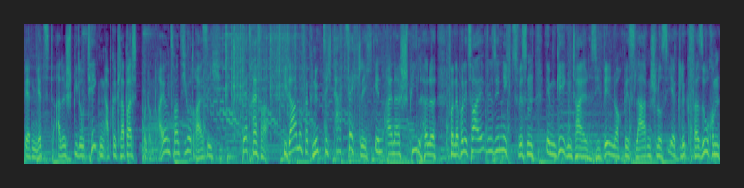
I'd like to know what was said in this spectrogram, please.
werden jetzt alle Spielotheken abgeklappert und um 23.30 Uhr der Treffer. Die Dame vergnügt sich tatsächlich in einer Spielhölle. Von der Polizei will sie nichts wissen. Im Gegenteil, sie will noch bis Ladenschluss ihr Glück versuchen.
